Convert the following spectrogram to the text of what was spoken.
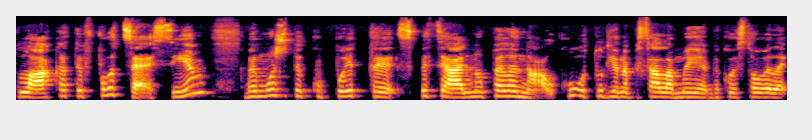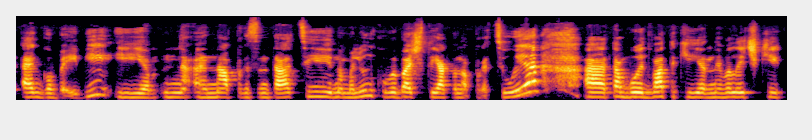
плакати в процесі. Ви можете купити спеціальну пеленалку. Тут я написала, ми використовували Ego Baby, і на презентації на малюнку ви бачите, як вона працює. Е, Там були два такі невеличкі,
